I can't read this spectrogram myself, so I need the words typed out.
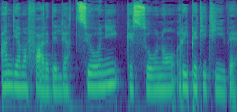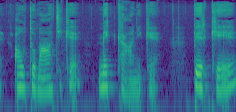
andiamo a fare delle azioni che sono ripetitive, automatiche, meccaniche perché?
